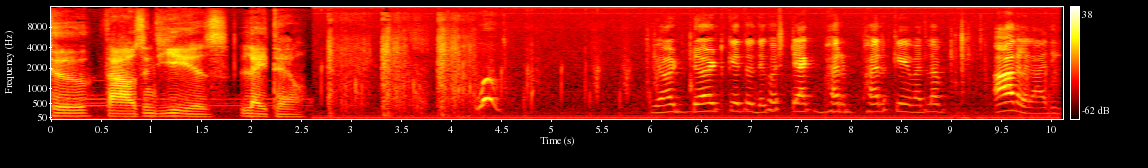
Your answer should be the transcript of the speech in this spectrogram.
Two thousand years later. यार डर्ट के तो देखो स्टैक भर भर के मतलब आग लगा दी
